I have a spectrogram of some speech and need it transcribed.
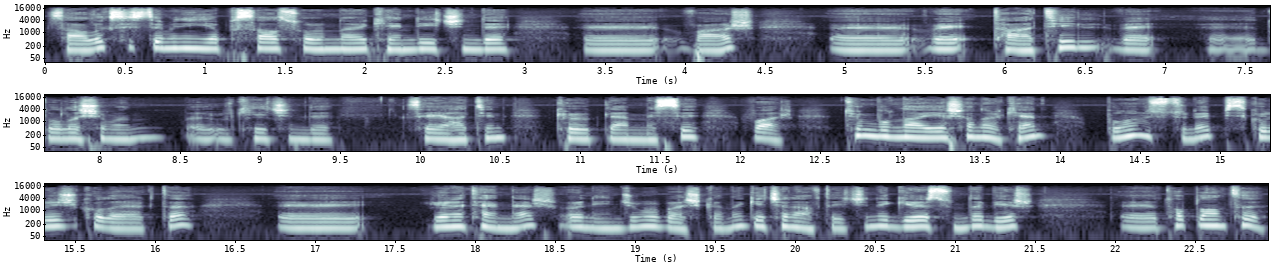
Sağlık sisteminin yapısal sorunları kendi içinde e, var e, ve tatil ve dolaşımın ülke içinde seyahatin körüklenmesi var. Tüm bunlar yaşanırken bunun üstüne psikolojik olarak da yönetenler örneğin Cumhurbaşkanı geçen hafta içinde Giresun'da bir e, toplantı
